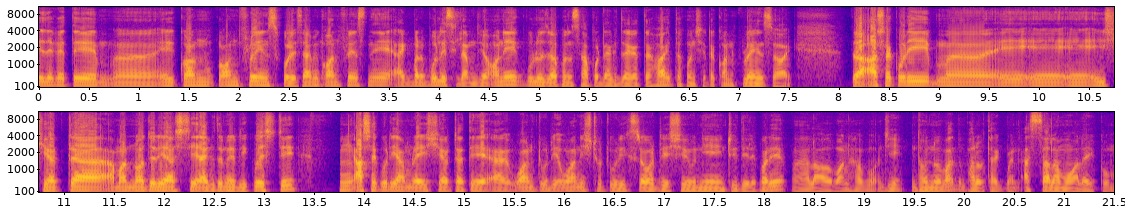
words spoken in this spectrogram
এই জায়গাতে এই কনফ্লুয়েন্স করেছে। আমি কনফ্লুয়েন্স নিয়ে একবার বলেছিলাম যে অনেকগুলো যখন সাপোর্ট এক জায়গাতে হয়, তখন সেটা কনফ্লুয়েন্স হয়। তো আশা করি এ- এ- এ- এই শেয়ারটা আমার নজরে আসছে একজনের রিকোয়েস্টে আশা করি আমরা এই শেয়ারটাতে one to one is to two রিক্স রেশিও নিয়ে এন্ট্রি দিলে পরে লাভবান হব। জি, ধন্যবাদ, ভালো থাকবেন। আসসালামু আলাইকুম।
